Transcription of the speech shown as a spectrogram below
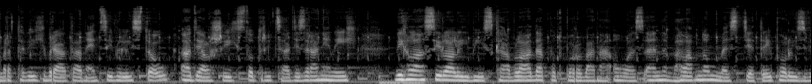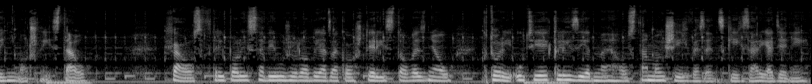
mŕtvych vrátane civilistov a ďalších 130 zranených, vyhlásila líbíska vláda podporovaná OSN v hlavnom meste Tripolis vynimočný stav stav. Chaos v Tripoli sa využilo viac ako 400 väzňov, ktorí utiekli z jedného z tamojších väzenských zariadení.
